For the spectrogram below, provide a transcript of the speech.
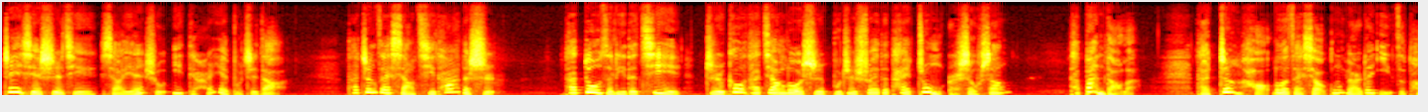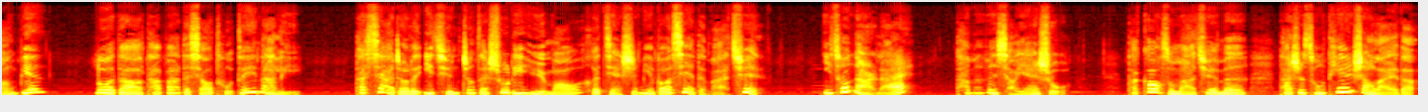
这些事情，小鼹鼠一点儿也不知道。他正在想其他的事。他肚子里的气只够他降落时不致摔得太重而受伤。他绊到了。他正好落在小公园的椅子旁边，落到他挖的小土堆那里。他吓着了一群正在梳理羽毛和捡拾面包屑的麻雀。“你从哪儿来？”他们问小鼹鼠。他告诉麻雀们，他是从天上来的。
